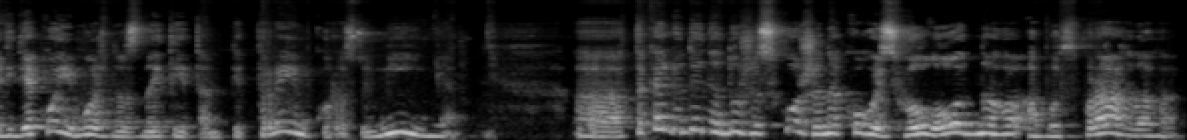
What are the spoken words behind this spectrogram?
від якої можна знайти там підтримку, розуміння, така людина дуже схожа на когось голодного або спраглого,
